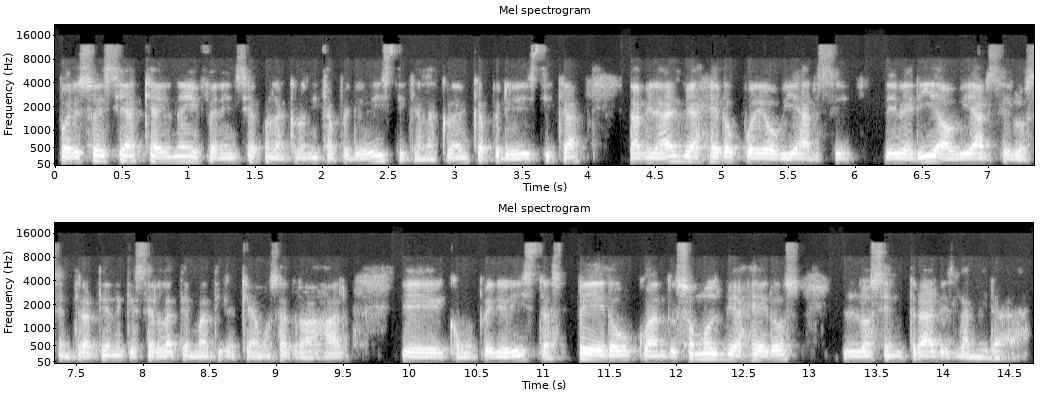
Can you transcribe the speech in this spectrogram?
por eso decía que hay una diferencia con la crónica periodística. En la crónica periodística, la mirada del viajero puede obviarse, debería obviarse, lo central tiene que ser la temática que vamos a trabajar eh, como periodistas, pero cuando somos viajeros, lo central es la mirada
